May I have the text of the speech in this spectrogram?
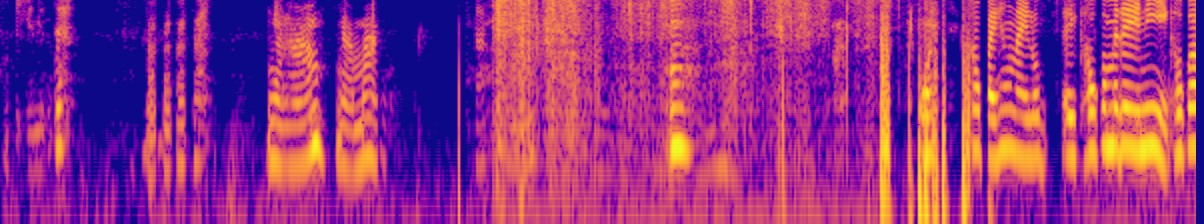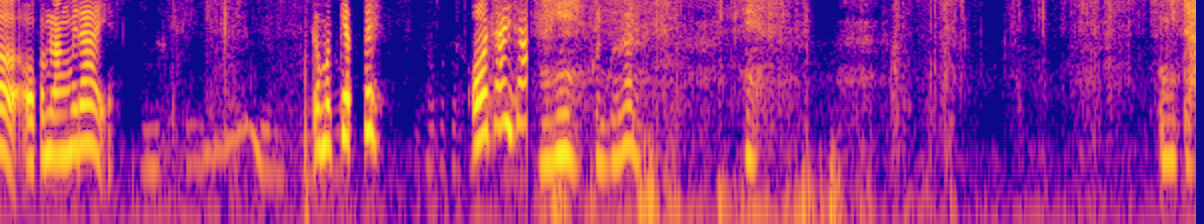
โอเคนะจ๊ะไปไปไปไปงาม งามมากอืมโอ้ยเข้าไปข้างในเราเอ้ยเขาก็ไม่ได้นี่ เขาก็ออกกำลังไม่ได้ ก็มาเก็บสิ อ๋อ ใช่ใช่นี่เพื่อนเพื่อนๆ นี่จ้ะ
